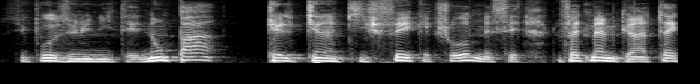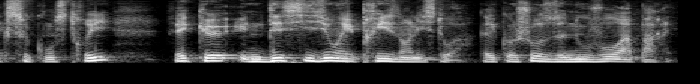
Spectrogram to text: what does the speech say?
suppose une unité. Non pas quelqu'un qui fait quelque chose, mais c'est le fait même qu'un texte se construit fait qu'une décision est prise dans l'histoire, quelque chose de nouveau apparaît.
